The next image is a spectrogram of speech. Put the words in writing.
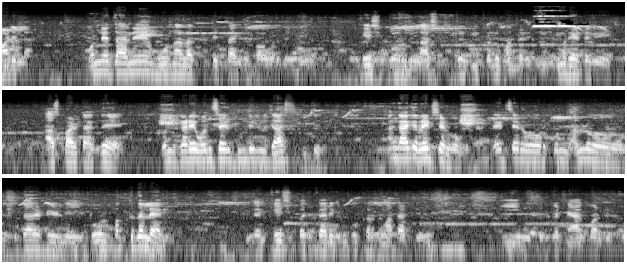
ಮಾಡಿಲ್ಲ. ಮೊನ್ನೆ ತಾನೇ ಮೂರ್ನಾಲ್ಕು ಡೆತ್ ಆಗಿದೆ ಪಾವಗಡದಲ್ಲಿ ಕೇಶಿಪ್ ಅವ್ರದ್ದು ಲಾಸ್ಟ್ ವೀಕಲ್ಲೂ ಮಾತಾಡಿದ್ವಿ ಇಮಿಡಿಯೇಟಾಗಿ ಆಸ್ಪಾಲ್ಟ್ ಆಗದೆ ಒಂದು ಕಡೆ ಒಂದು ಸೈಡ್ ಗುಂಡಿಗಳು ಜಾಸ್ತಿ ಬಿದ್ದಿದೆ. ಹಂಗಾಗಿ ರೈಟ್ ಸೈಡ್ಗೆ ಹೋಗ್ಬಿಟ್ಟೆ ರೈಟ್ ಸೈಡ್ ಹೊಡ್ಕೊಂಡು ಅಲ್ಲೂ ಸಿದ್ದಾರೆಡ್ಡಿ ಟೋಲ್ ಪಕ್ಕದಲ್ಲೇ ಆಗಿದೆ. ಈಗ ಸಿ ಅಧಿಕಾರಿಗಳಿಗೂ ಕರೆದು ಮಾತಾಡ್ತೀವಿ. ಈ ದುರ್ಘಟನೆ ಆಗಬಾರ್ದಿತ್ತು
